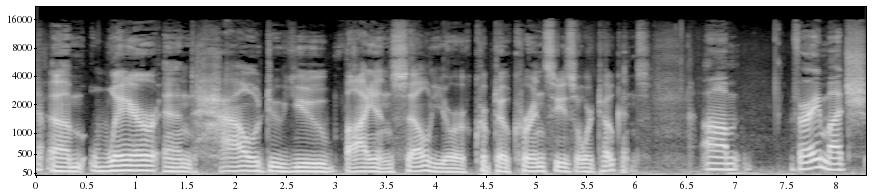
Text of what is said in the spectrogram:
Yep. Um, where and how do you buy and sell your cryptocurrencies or tokens? Um, very much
